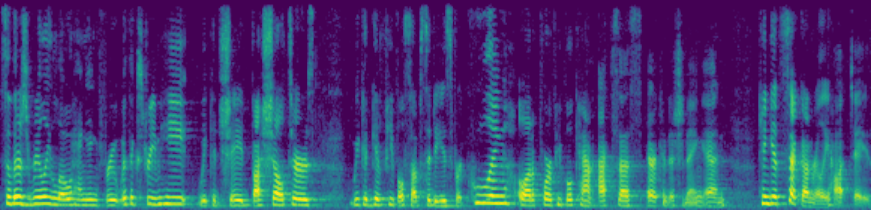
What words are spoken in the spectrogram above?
So there's really low-hanging fruit with extreme heat. We could shade bus shelters. We could give people subsidies for cooling. A lot of poor people can't access air conditioning and can get sick on really hot days.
